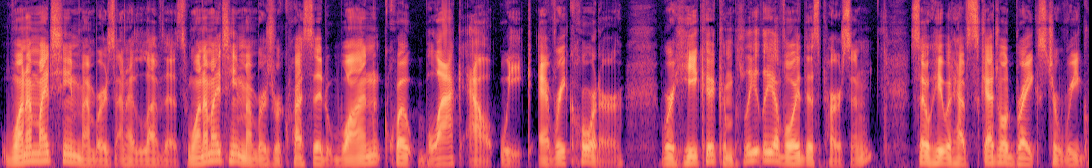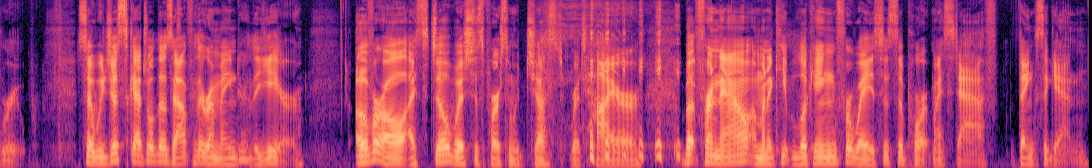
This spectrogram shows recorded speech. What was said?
One of my team members, and I love this, one of my team members requested one quote blackout week every quarter where he could completely avoid this person so he would have scheduled breaks to regroup. So we just scheduled those out for the remainder of the year. Overall, I still wish this person would just retire. but for now, I'm going to keep looking for ways to support my staff. Thanks again.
